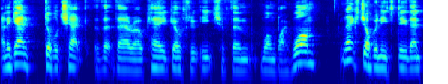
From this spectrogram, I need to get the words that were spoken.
and again double check that they're okay, go through each of them one by one Next job we need to do then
